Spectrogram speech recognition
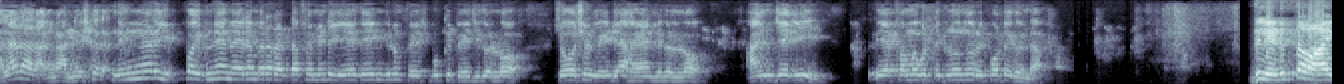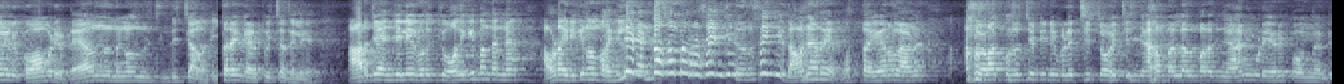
അല്ലല്ല അന്വേഷിക്കാൻ നിങ്ങൾ നിങ്ങൾ ഇപ്പൊ ഇന്നേ നേരം വരെ റെഡ് എഫ് എമ്മിന്റെ ഏതെങ്കിലും ഫേസ്ബുക്ക് പേജുകളിലോ സോഷ്യൽ മീഡിയ ഹാൻഡിലുകളിലോ അഞ്ജലി എഫ് എം വിട്ടിക്കണമെന്ന് റിപ്പോർട്ട് ചെയ്തിട്ടുണ്ടോ? ഇതിൽ എടുത്ത വായിൽ ഒരു കോമഡി ഉണ്ട്. അതൊന്ന് നിങ്ങളൊന്ന് ചിന്തിച്ചാൽ മതി. ഇത്രയും കേൾപ്പിച്ചതിൽ ആർ ജെ അഞ്ജലിയെ കുറിച്ച് ചോദിക്കുമ്പോൾ തന്നെ അവിടെ ഇരിക്കണമെന്ന് പറഞ്ഞില്ലേ രണ്ടോ ദിവസം റിസൈൻ ചെയ്ത് റിസൈൻ ചെയ്ത്. അവനറിയാം മൊത്തം ഏറിലാണ് അവളെ കുറച്ചിട്ട് ഇനി വിളിച്ച് ചോദിച്ച് ഞാൻ വല്ലതും പറഞ്ഞ് ഞാനും കൂടി ഏറിപ്പോകുന്നുണ്ട്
